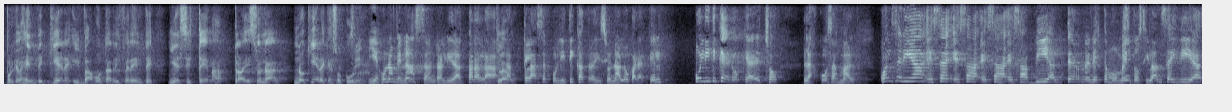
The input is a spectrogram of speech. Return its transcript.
Porque la gente quiere y va a votar diferente y el sistema tradicional no quiere que eso ocurra. Sí. Y es una amenaza en realidad para la, Claro. la clase política tradicional o para aquel politiquero que ha hecho las cosas mal. ¿Cuál sería esa, esa, esa, esa vía alterna en este momento? Si van seis días,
